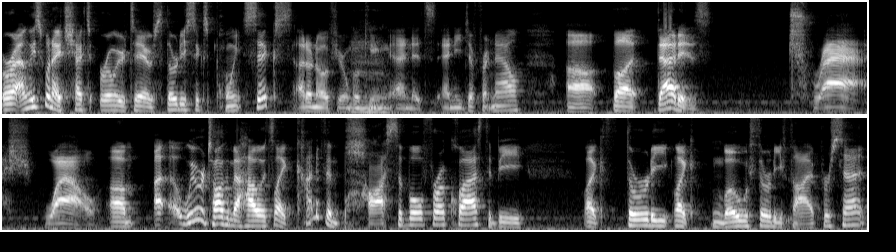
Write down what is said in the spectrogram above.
or at least when I checked earlier today, it was 36.6. I don't know if you're looking mm. and it's any different now. Uh, but that is trash. Wow. Um, I, we were talking about how it's like kind of impossible for a class to be like 30, like low 35%.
